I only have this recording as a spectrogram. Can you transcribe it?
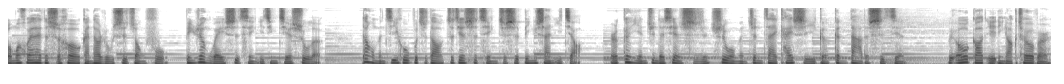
我们回来的时候感到如释重负，并认为事情已经结束了。但我们几乎不知道这件事情只是冰山一角， 而更严峻的现实是我们正在开始一个更大的事件。We all got it in October,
